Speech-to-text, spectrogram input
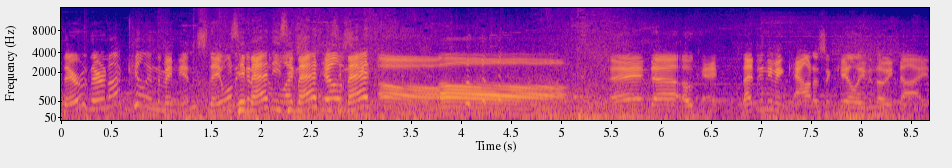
They're they're not killing the minions. They want Is he to mad? Is he mad? Is he mad? Oh. Oh. And uh, okay, that didn't even count as a kill, even though he died.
